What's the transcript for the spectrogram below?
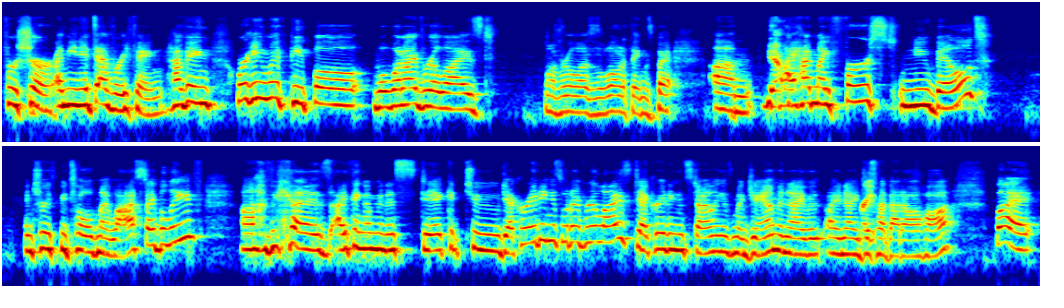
for sure. I mean, it's everything. Having working with people. Well, what I've realized, well, I've realized a lot of things, but um, Yeah. I had my first new build, and truth be told, my last, I believe, uh, because I think I'm going to stick to decorating. Is what I've realized. Decorating and styling is my jam, and I was, and I just Right. had that aha. But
